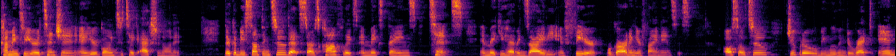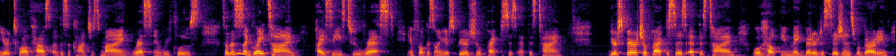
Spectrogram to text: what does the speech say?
coming to your attention and you're going to take action on it. There could be something too that starts conflicts and makes things tense and make you have anxiety and fear regarding your finances. Also, too, Jupiter will be moving direct in your 12th house of the subconscious mind, rest and recluse. So this is a great time, Pisces, to rest and focus on your spiritual practices at this time. Your spiritual practices at this time will help you make better decisions regarding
